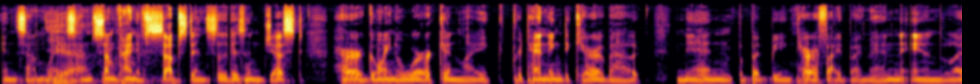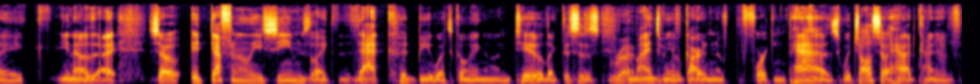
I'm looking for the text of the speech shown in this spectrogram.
in some ways, Yeah. some, some kind of substance that isn't just her going to work and like pretending to care about men, but, being terrified by men. And like, you know, I, so it definitely seems like that could be what's going on too. Like, this is Right. reminds me of Garden of Forking Paths, which also had kind of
